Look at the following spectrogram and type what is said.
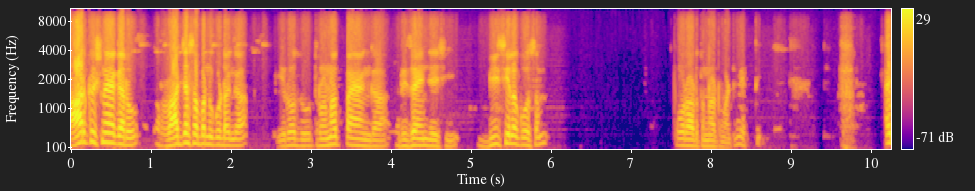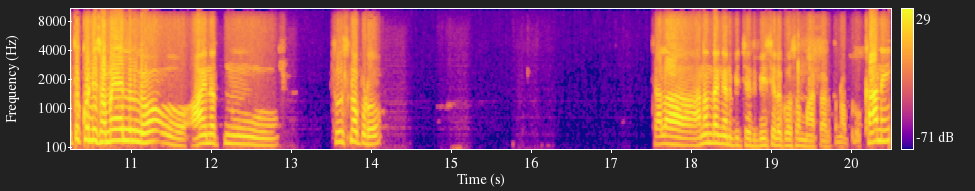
ఆర్ కృష్ణయ్య గారు రాజ్యసభను కూడా ఈరోజు తృణోత్పాయంగా రిజైన్ చేసి బీసీల కోసం పోరాడుతున్నటువంటి వ్యక్తి. అయితే కొన్ని సమయాలలో ఆయనను చూసినప్పుడు చాలా ఆనందంగా అనిపించేది బీసీల కోసం మాట్లాడుతున్నప్పుడు. కానీ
